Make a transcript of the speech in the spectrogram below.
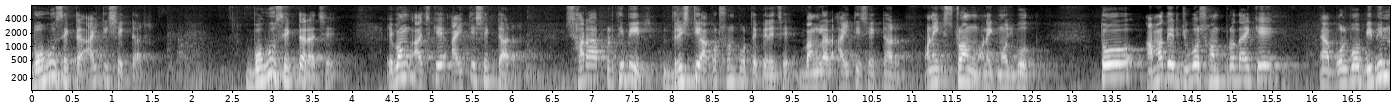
বহু সেক্টর, আইটি সেক্টর। বহু সেক্টর আছে এবং আজকে আইটি সেক্টর সারা পৃথিবীর দৃষ্টি আকর্ষণ করতে পেরেছে। বাংলার আইটি সেক্টর অনেক স্ট্রং অনেক মজবুত। তো আমাদের যুব সম্প্রদায়কে বলব বিভিন্ন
